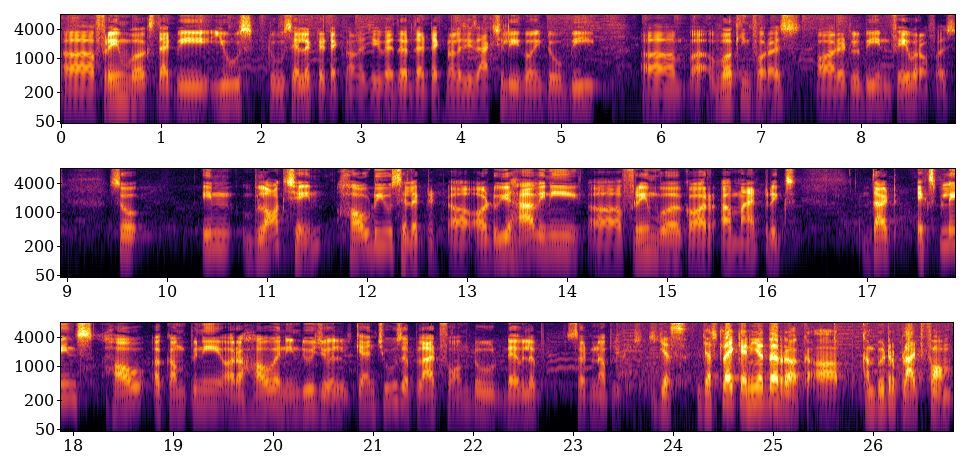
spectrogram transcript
uh, frameworks that we use to select a technology, whether that technology is actually going to be uh, uh, working for us or it will be in favor of us. So, in blockchain, how do you select it, uh, or do you have any uh, framework or a matrix that explains how a company or a, how an individual can choose a platform to develop certain applications? Yes, just like any other uh, computer platform,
